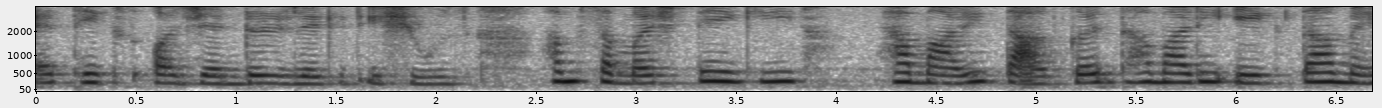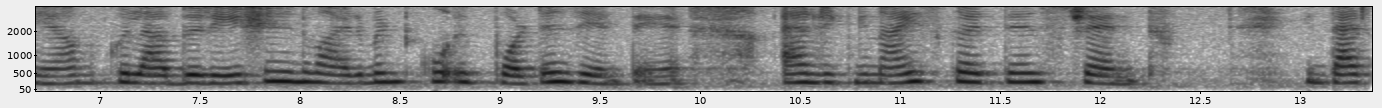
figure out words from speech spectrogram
ethics और जेंडर रिलेटेड इश्यूज़ हम समझते हैं कि हमारी ताकत, हमारी एकता में है हम कोलाबोरेशन इन्वायरमेंट को इम्पोर्टेंस देते हैं एंड रिकग्नाइज करते हैं strength that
